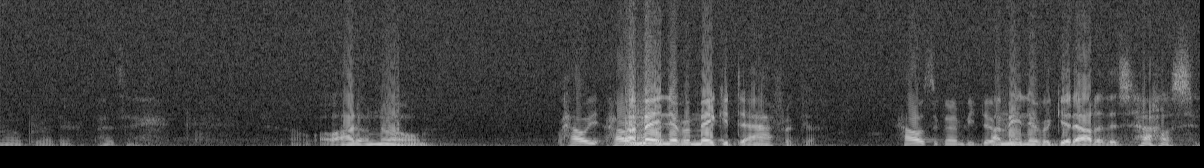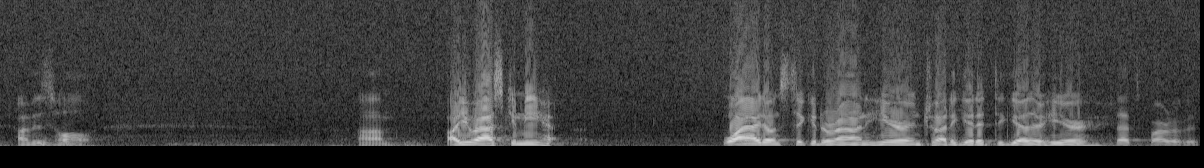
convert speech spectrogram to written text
Oh, brother. Oh, I don't know. How how I may never make it to Africa. How is it going to be doing? I may never get out of this house, of this hall. Um, are you asking me why I don't stick it around here and try to get it together here? That's part of it.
